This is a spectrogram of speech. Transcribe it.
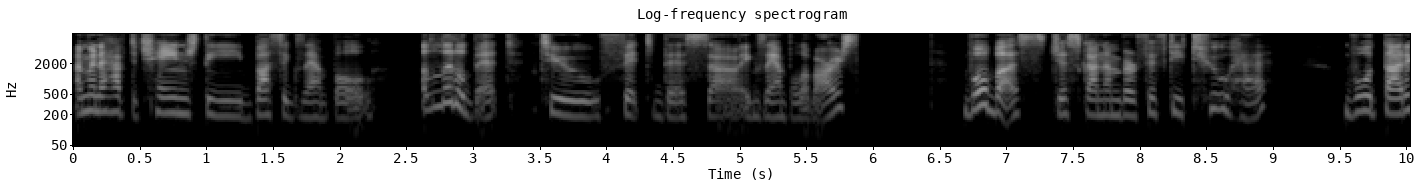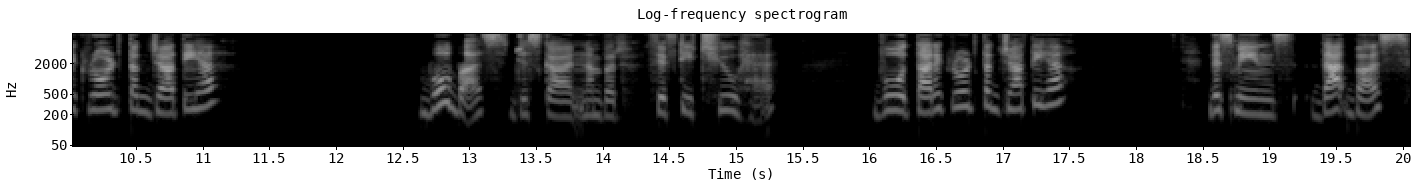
I'm going to have to change the bus example a little bit to fit this uh, example of ours. वो बस जिसका नंबर 52 है वो तारिक रोड तक जाती है वो बस जिसका नंबर 52 है वो तारिक रोड तक जाती है This means that bus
